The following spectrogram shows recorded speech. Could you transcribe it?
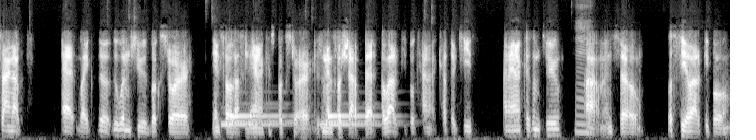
sign up at like the, the Wooden Shoe bookstore in Philadelphia, the Anarchist Bookstore is an info shop that a lot of people kind of cut their teeth on anarchism through. Mm. Um, and so we'll see a lot of people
